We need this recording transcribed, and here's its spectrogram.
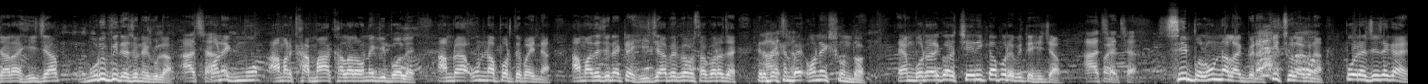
যারা হিজাব মুরব্বীদের জন্য এগুলা। আচ্ছা। অনেক আমার মা খালার অনেকই বলে আমরা উন্না পড়তে পাই না। আমাদের জন্য একটা হিজাবের ব্যবস্থা করা যায়। এটা দেখেন আচ্ছা। ভাই অনেক সুন্দর। এমব্রয়ডারি করা চেরি কাপড়ের ভিতরে হিজাব। আচ্ছা আচ্ছা। সিম্পল উন্না লাগবে না কিছু লাগবে না। পরে যে জায়গায়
